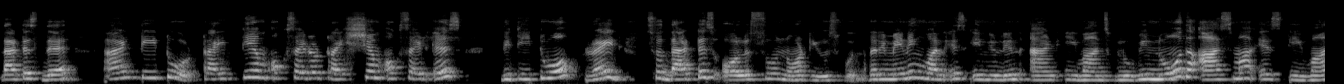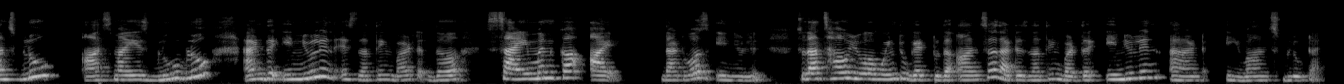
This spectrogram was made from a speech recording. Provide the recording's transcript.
That is there and T2O, tritium oxide or tritium oxide is the T2O, right? So that is also not useful. The remaining one is inulin and Evans blue. We know the asthma is Evans blue, asthma is blue blue, and the inulin is nothing but the Simon ka I. That was inulin. So that's how you are going to get to the answer. That is nothing but the inulin and Evans blue type.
